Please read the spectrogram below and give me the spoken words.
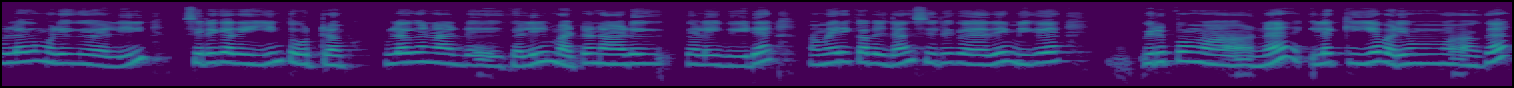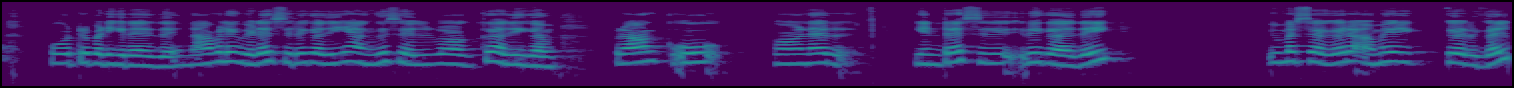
உலக மொழிகளில் சிறுகதையின் தோற்றம் உலக நாடுகளில் மற்ற நாடுகளை விட அமெரிக்காவில்தான் சிறுகதை மிக விருப்பமான இலக்கிய வடிவமாக போற்றப்படுகிறது. நாவலை விட சிறுகதையை அங்கு செல்வாக்கு அதிகம். பிராங்க் ஓ கானர் என்ற சிறுகதை விமர்சகர் அமெரிக்கர்கள்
